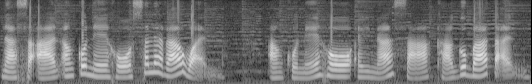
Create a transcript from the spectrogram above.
Nasaan ang kuneho sa larawan? Ang kuneho ay nasa kagubatan.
